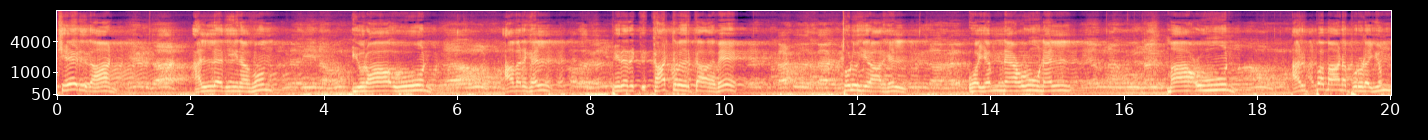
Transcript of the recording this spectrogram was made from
கேடுதான். அல்லதீனகும் யுராஊன். அவர்கள் பிறருக்கு காட்டுவதற்காகவே தொழுகிறார்கள். மாஊன். அற்பமான பொருளையும்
